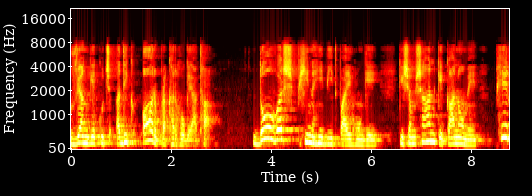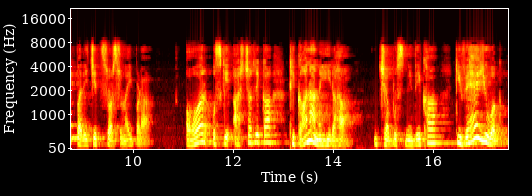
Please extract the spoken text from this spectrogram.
व्यंग्य कुछ अधिक और प्रखर हो गया था। दो वर्ष भी नहीं बीत पाए होंगे कि शमशान के कानों में फिर परिचित स्वर सुनाई पड़ा और उसके आश्चर्य का ठिकाना नहीं रहा। जब उसने देखा कि वह युवक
